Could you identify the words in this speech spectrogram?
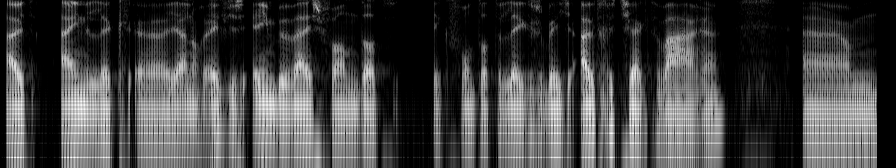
uiteindelijk eh, ja, nog eventjes één bewijs van dat ik vond dat de Lakers een beetje uitgecheckt waren. Ehm,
